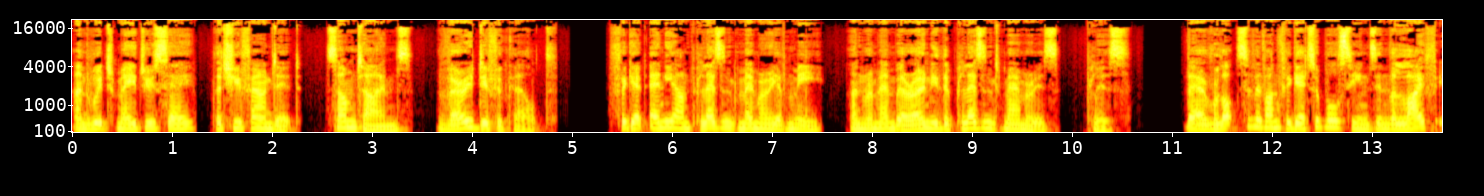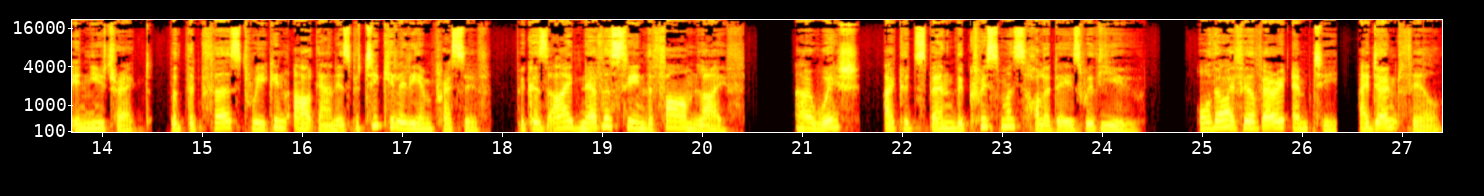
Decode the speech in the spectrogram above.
and which made you say that you found it, sometimes, very difficult. Forget any unpleasant memory of me, and remember only the pleasant memories, please. There are lots of unforgettable scenes in the life in Utrecht, but that first week in Argan is particularly impressive, because I'd never seen the farm life. I wish I could spend the Christmas holidays with you. Although I feel very empty, I don't feel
